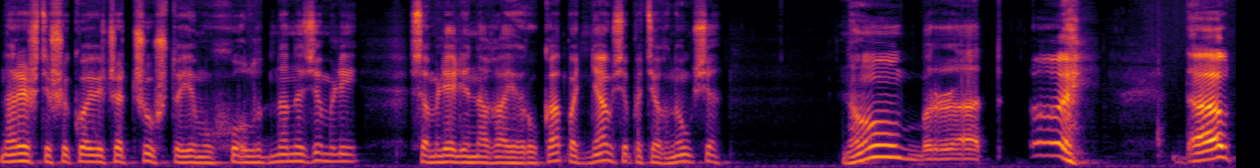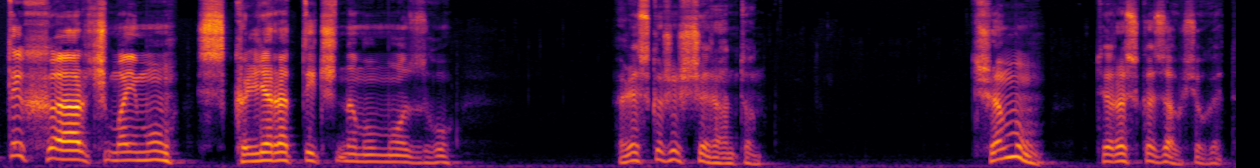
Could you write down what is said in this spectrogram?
Нарэшце Шковіч адчуў, што яму холодна на зямлі, самлелі нага і рука, падняўся, пацягнуўся. Ну, брат, ой! даў ты харч майму склератычнаму мозгу. Скажы шчыра, Антон. Чаму ты расказаў усё гэта?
